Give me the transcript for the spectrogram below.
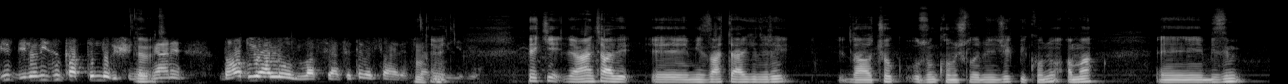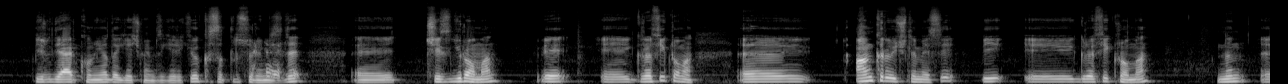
bir dinamizm kattığını da düşünüyorum. Evet. Yani daha duyarlı oldular siyasete vesaire. Evet. geliyor. Peki Levent abi e, mizah dergileri daha çok uzun konuşulabilecek bir konu ama e, bizim bir diğer konuya da geçmemiz gerekiyor. Kısıtlı süremizde e, çizgi roman ve e, grafik roman. E, Ankara üçlemesi bir e, grafik romanın e,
